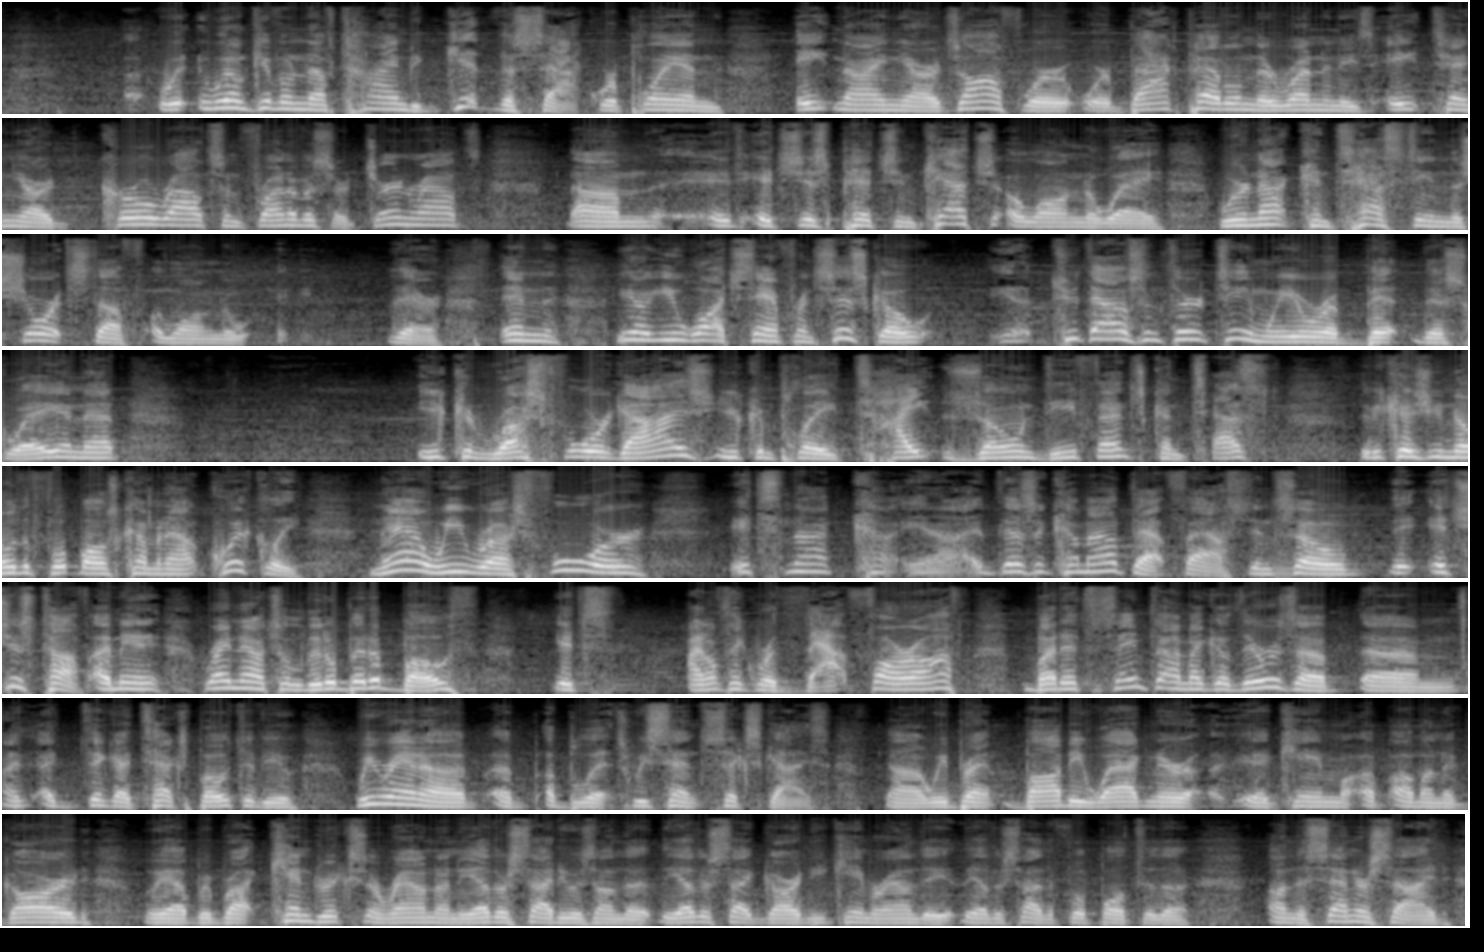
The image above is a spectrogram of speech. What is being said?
We, we don't give them enough time to get the sack. We're playing." Eight nine yards off, we're we're backpedaling. They're running these eight ten yard curl routes in front of us or turn routes. Um, it, it's just pitch and catch along the way. We're not contesting the short stuff along the there. And you know, you watch San Francisco, you know, 2013. We were a bit this way in that you could rush four guys, you can play tight zone defense, contest because you know the football's coming out quickly. Now we rush four. It's not, you know, it doesn't come out that fast, and so it's just tough. I mean, right now it's a little bit of both. It's I don't think we're that far off, but at the same time, I go there was a. Um, I, I think I text both of you. We ran a, a, a blitz. We sent six guys. Uh, we brought Bobby Wagner uh, came up, up on the guard. We uh, we brought Kendricks around on the other side. He was on the, the other side guard, and he came around the, the other side of the football to the on the center side.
